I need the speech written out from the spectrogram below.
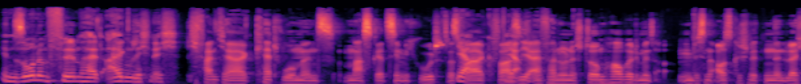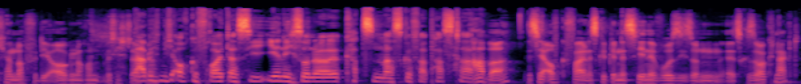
in so einem Film halt eigentlich nicht. Ich fand ja Catwomans Maske ziemlich gut. Das ja, war quasi ja. einfach nur eine Sturmhaube, die mit ein bisschen ausgeschnittenen Löchern noch für die Augen noch ein bisschen stärker. Da habe ich mich auch gefreut, dass sie ihr nicht so eine Katzenmaske verpasst haben. Aber ist ja aufgefallen, es gibt ja eine Szene, wo sie so ein äh, Tresor knackt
